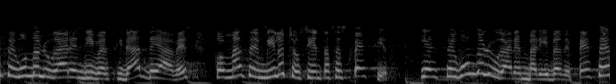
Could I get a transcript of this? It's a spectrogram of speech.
el segundo lugar en diversidad de aves con más de 1.800 especies y el segundo lugar en variedad de peces,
